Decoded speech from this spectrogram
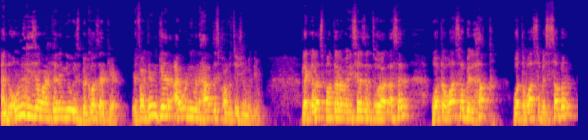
And the only reason why I'm telling you is because I care. If I didn't care, I wouldn't even have this conversation with you. Like Allah subhanahu wa ta'ala when He says in Surah Al-Asr, وَتَوَاسَوْ بِالْحَقِّ وَتَوَاسَوْ بِالصَّبْرِ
